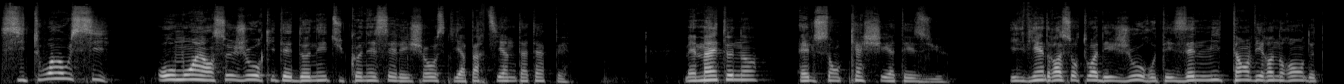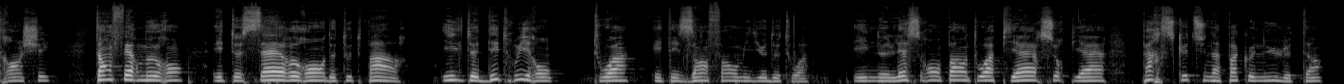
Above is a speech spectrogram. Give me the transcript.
Si toi aussi, au moins en ce jour qui t'est donné, tu connaissais les choses qui appartiennent à ta paix. Mais maintenant, elles sont cachées à tes yeux. Il viendra sur toi des jours où tes ennemis t'environneront de tranchées, t'enfermeront et te serreront de toutes parts. Ils te détruiront, toi et tes enfants au milieu de toi. Et ils ne laisseront pas en toi pierre sur pierre, parce que tu n'as pas connu le temps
